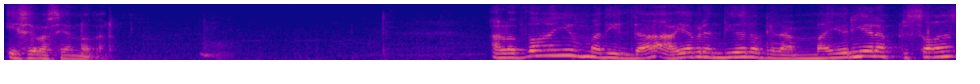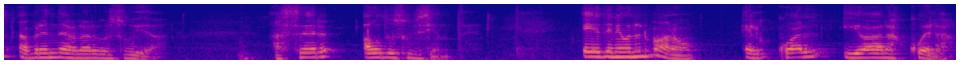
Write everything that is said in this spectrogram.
y se lo hacían notar. A los dos años Matilda había aprendido lo que la mayoría de las personas aprenden a lo largo de su vida, a ser autosuficiente. Ella tenía un hermano, el cual iba a la escuela.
